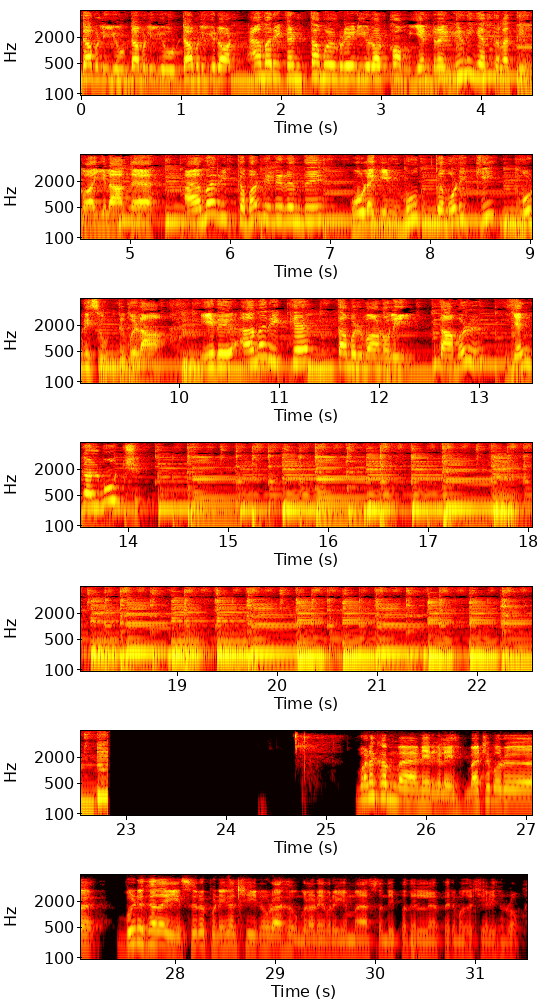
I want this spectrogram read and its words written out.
W W W dot American Tamil radio dot com என்ற இணையதளத்தின் வாயிலாக அமெரிக்க மண்ணிலிருந்து உலகின் மூத்த மொழிக்கு முடிசூட்டு விழா. இது அமெரிக்க தமிழ் வானொலி. தமிழ் எங்கள் மூச்சு. வணக்கம் நேர்களே. மற்றும் ஒரு விடுகதை சிறப்பு நிகழ்ச்சியினூடாக உங்கள் அனைவரையும் சந்திப்பதில் பெருமகிழ்ச்சி அடைகின்றோம்.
